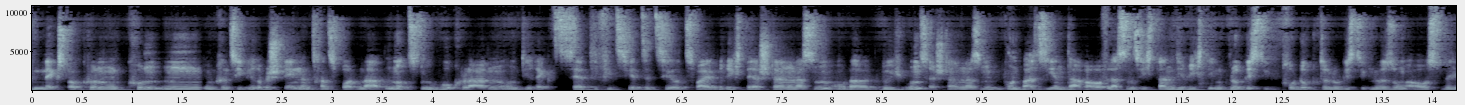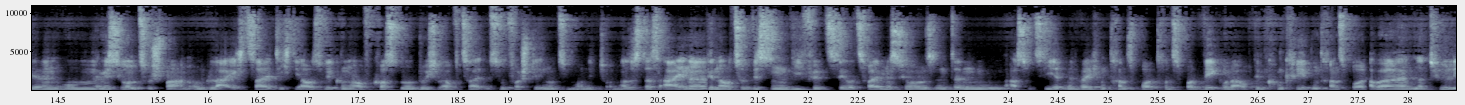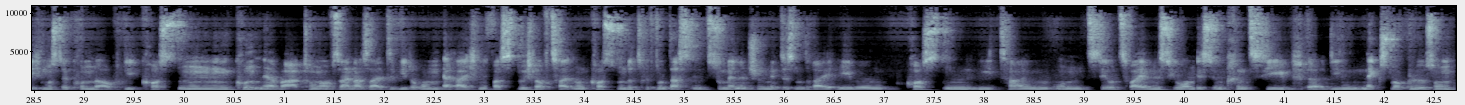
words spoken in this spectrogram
Nextlog können Kunden im Prinzip ihre bestehenden Transportdaten nutzen, hochladen und direkt zertifizierte CO2-Berichte erstellen lassen oder durch uns erstellen lassen. Und basierend darauf lassen sich dann die richtigen Logistikprodukte, Logistiklösungen auswählen, um Emissionen zu sparen und gleichzeitig die Auswirkungen auf Kosten und Durchlaufzeiten zu verstehen und zu monitoren. Also ist das eine, genau zu wissen, wie viel CO2-Emissionen sind denn assoziiert mit welchem Transport, Transportweg oder auch dem konkreten Transport. Aber natürlich muss der Kunde auch die Kosten, Kundenerwartungen auf seiner Seite wiederum erreichen, was Durchlaufzeiten und Kosten betrifft. Und das zu managen mit diesen drei Hebeln, Kosten, Lead Time und CO2-Emissionen, ist im Prinzip äh, die Nextlog-Lösung.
